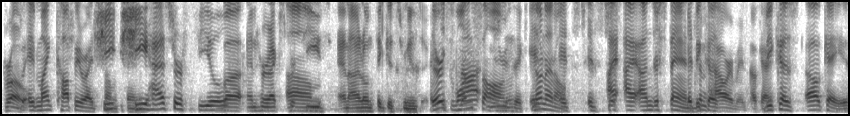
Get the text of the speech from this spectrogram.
Bro. It might copyright she something. she has her field But, and her expertise, um, and I don't think it's music. There's It's one not song. music. No, no, no. It's it's just I, I understand it's because empowerment. Okay, because okay,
